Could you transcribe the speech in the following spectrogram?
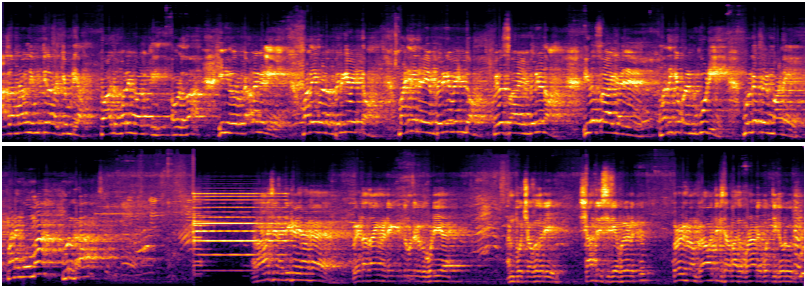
அதை நம்மளால் நிமித்தில வைக்க முடியாது. வாழும் முறை வாழ்க்கை. அவ்வளோதான் இனி வரும் காலங்களில் மழை வளம் பெருக வேண்டும். மனித நேயம் பெருக வேண்டும். விவசாயம் பெருகணும். விவசாயிகள் மதிக்கப்படும் கூடி முருகப்பெருமானை வணங்குவோமா? முருகா. ராஜ நடிகையாக வேடதாங்கி நடித்துக் கொண்டிருக்கக்கூடிய அன்பு சகோதரி சாந்திரி ஸ்ரீ அவர்களுக்கு குரல்குளம் கிராமத்தின் சார்பாக கொண்டாட பூர்த்தி கௌரவத்தில்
